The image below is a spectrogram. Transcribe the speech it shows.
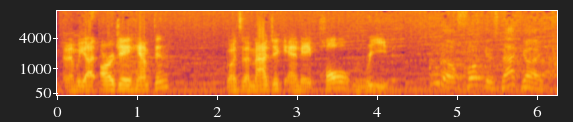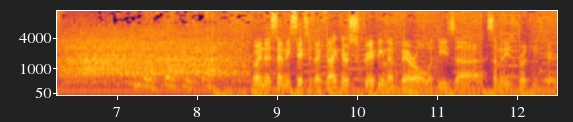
and then we got R.J. Hampton going to the Magic and a Paul Reed. Who the fuck is that guy? Who the fuck is that? Going to the 76ers. I feel like they're scraping the barrel with these uh, some of these rookies here.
